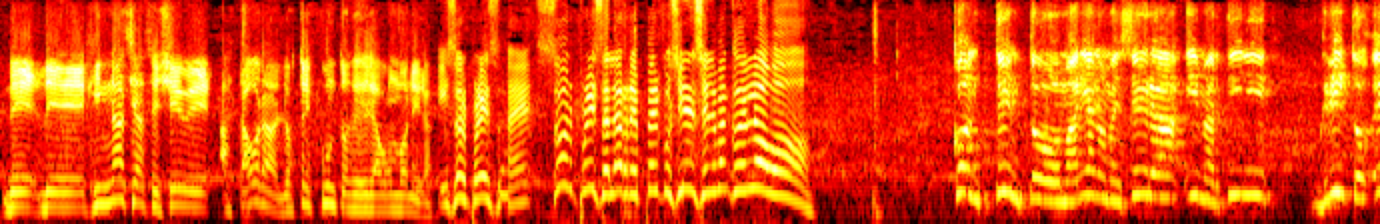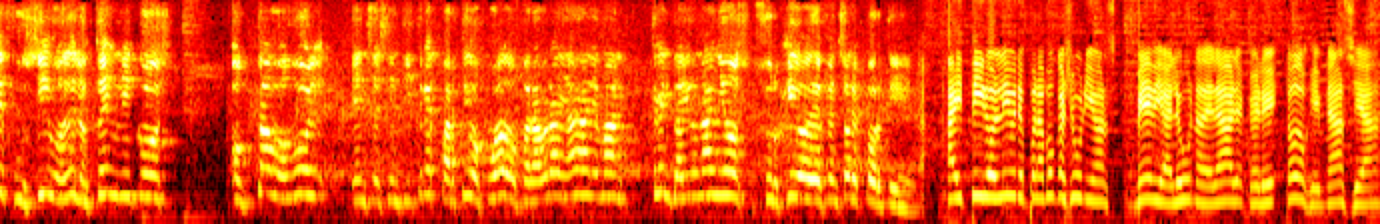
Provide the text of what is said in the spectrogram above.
de, de gimnasia se lleve hasta ahora los tres puntos desde la bombonera. Y sorpresa, ¿eh? Sorpresa las repercusiones en el banco del Lobo. Contento Mariano Mesera y Martini. Grito efusivo de los técnicos. Octavo gol en 63 partidos jugados para Brian Aleman. 31 años, surgido de Defensor Sporting. Hay tiro libre para Boca Juniors. Media luna del área. Todo gimnasia.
